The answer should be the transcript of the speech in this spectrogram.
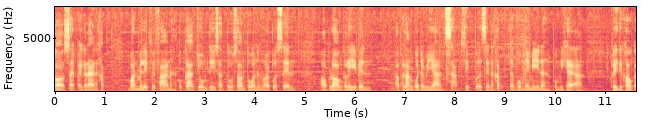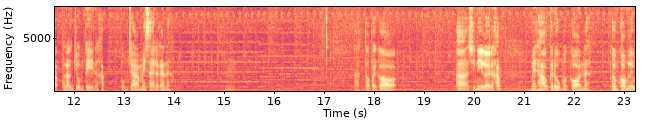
ก็ใส่ไปก็ได้นะครับ บอลแม่เหล็กไฟฟ้านะ โอกาสโจมตีศัตรูซ่อนตัว 100%ออฟลองก็เลยเป็นพลังกดดามิยาน 30%นะครับ แต่ผมไม่มีนะ ผมมีแค่อ่าคริติคอลกับพลังโจมตีนะครับ ผมจะไม่ใส่แล้วกันนะอะต่อไปก็ อ่าชิ้นนี้เลยนะครับ ไม้เท้ากระดูกมังกรนะ เพิ่มความเร็ว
